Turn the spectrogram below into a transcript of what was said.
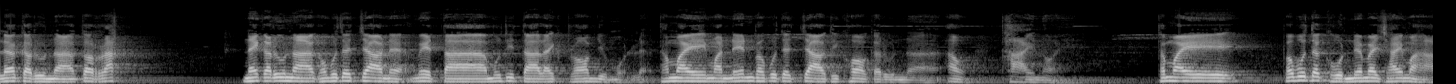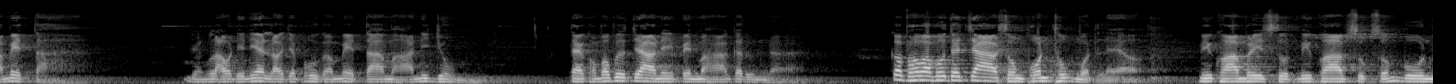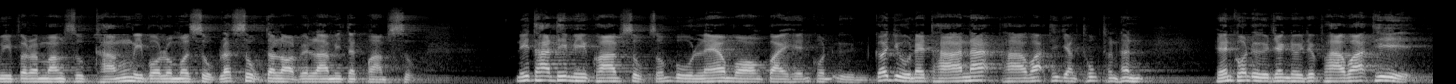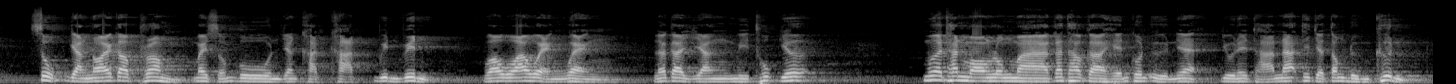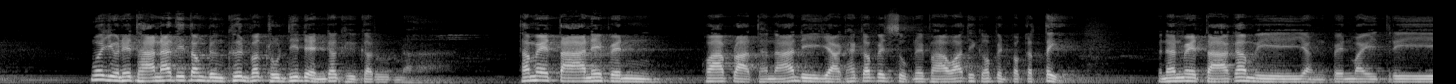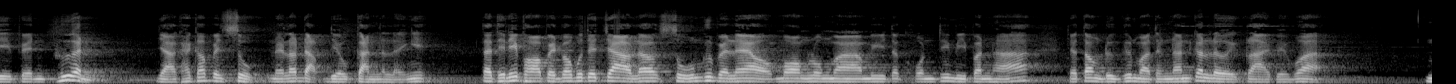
และกรุณาก็รัก ในกรุณาของพระพุทธเจ้าเนี่ยเมตตามุทิตาอะไรพร้อมอยู่หมดแล้วทำไมมาเน้นพระพุทธเจ้าที่ข้อกรุณา เอา้าทายหน่อยทำไมพระพุทธคุณเนี่ยไม่ใช้มหาเมตตา อย่างเราเดี๋ยวนี้เราจะพูดกับเมตตามหานิยม แต่ของพระพุทธเจ้านี่เป็นมหากรุณา ก็เพราะว่าพระพุทธเจ้าทรงพ้นทุกหมดแล้ว มีความบริสุทธิ์ มีความสุขสมบูรณ์ มีปรมังสุขขัง มีบรมสุขและสุขตลอดเวลามีแต่ความสุขนิท่านที่มีความสุขสมบูรณ์แล้วมองไปเห็นคนอื่น ก็อยู่ในฐานะภาวะที่ยังทุกข์ทั้งนั้น เห็นคนอื่นยังอยู่ในภาวะที่สุขอย่างน้อยก็พร่องไม่สมบูรณ์ ยังขาดขาดวินวินว้าว้าแหว่งแหว่งแล้วก็ยังมีทุกข์เยอะ เมื่อท่านมองลงมาก็เท่ากับเห็นคนอื่นเนี่ยอยู่ในฐานะที่จะต้องดึงขึ้น เมื่ออยู่ในฐานะที่ต้องดึงขึ้นพระครุนที่เด่นก็คือกรุณา ถ้าเมตตานี่เป็นความปรารถนาดีอยากให้เขาเป็นสุขในภาวะที่เขาเป็นปกติเพราะนั้นเมตตาก็มีอย่างเป็นไมตรีเป็นเพื่อน อยากให้เขาเป็นสุขในระดับเดียวกันอะไรอย่างนี้แต่ทีนี้พอเป็นพระพุทธเจ้าแล้วสูงขึ้นไปแล้ว มองลงมามีแต่คนที่มีปัญหา จะต้องดึงขึ้นมาทางนั้นก็เลยกลายเป็นว่า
